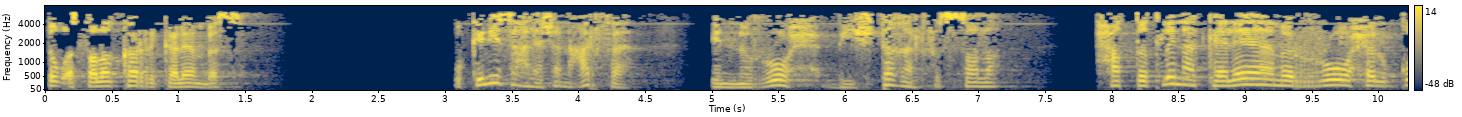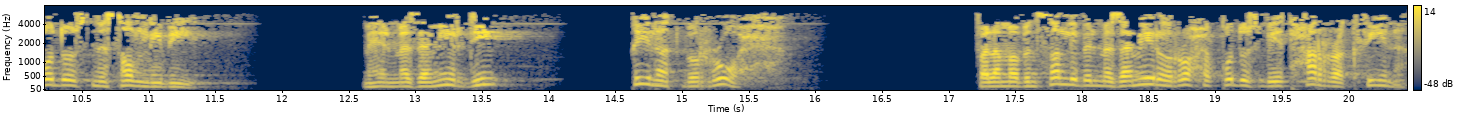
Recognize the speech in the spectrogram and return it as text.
تبقى الصلاة كر كلام بس. والكنيسة علشان عارفة إن الروح بيشتغل في الصلاة حطت لنا كلام الروح القدس نصلي بيه. ما هي المزامير دي؟ قيلت بالروح. فلما بنصلي بالمزامير الروح القدس بيتحرك فينا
